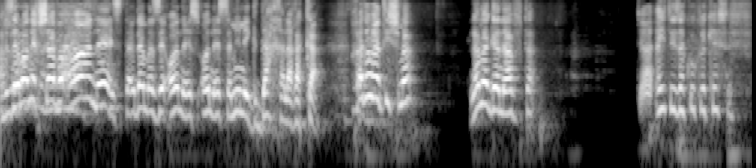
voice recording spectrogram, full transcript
אבל זה לא נחשב מה. אונס. אתה יודע מה זה אונס? אונס שמים אקדח על הרקה. אחד אומר, תשמע, למה גנבת? הייתי זקוק לכסף.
